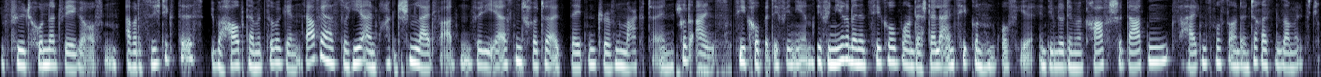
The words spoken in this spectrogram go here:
gefühlt 100 Wege offen. Aber das Wichtigste ist, überhaupt damit zu beginnen. Dafür hast du hier einen praktischen Leitfaden für die ersten Schritte als Data-Driven Marketerin. Schritt 1. Zielgruppe definieren. Definiere Definiere deine Zielgruppe und erstelle ein Zielkundenprofil, in dem du demografische Daten, Verhaltensmuster und Interessen sammelst.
